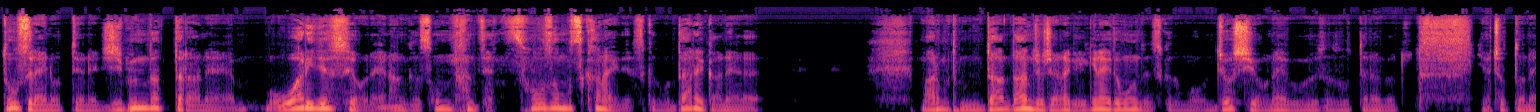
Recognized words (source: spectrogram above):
どうすりゃいいのっていうね、自分だったらね、終わりですよね。なんかそんなん想像もつかないですけど、誰かね、まあ、あれも男女じゃなきゃいけないと思うんですけども、女子をね、誘ってなんか、いや、ちょっとね、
